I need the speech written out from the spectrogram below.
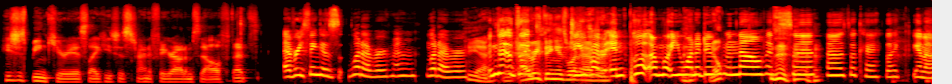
he's just being curious, like he's just trying to figure out himself. That's Everything is whatever, eh, whatever. yeah. It's like, Everything is whatever. Do you have input on what you want to do? Nope. No, it's uh, uh, it's okay. Like you know,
